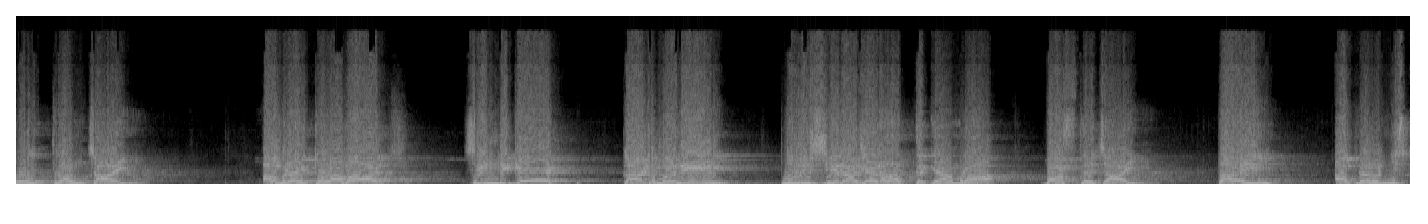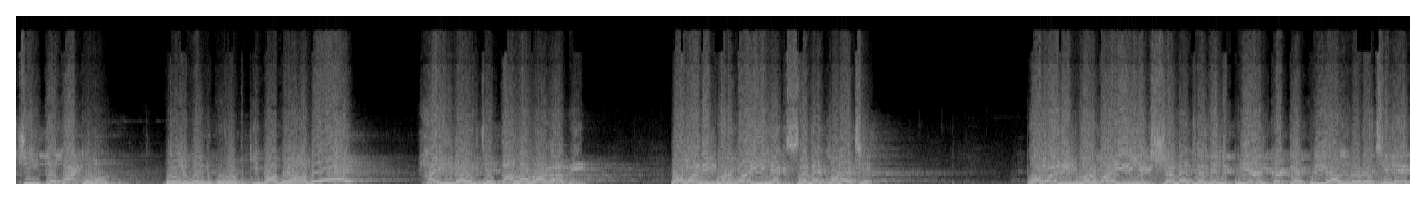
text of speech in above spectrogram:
পরিত্রাণ চাই। আমরা এই তোলাবাজ সিন্ডিকেট কাটমানি, পুলিশি রাজের হাত থেকে আমরা বাঁচতে চাই। তাই আপনারা নিশ্চিন্ত থাকুন। বলবেন, ভোট কীভাবে হবে? হাই রাইজে তালা লাগাবে। ভবানীপুর বাই ইলেকশনে করেছে। ভবানীপুর বাই ইলেকশনে যেদিন প্রিয়াঙ্কা টেপ্রিয়াল লড়েছিলেন,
